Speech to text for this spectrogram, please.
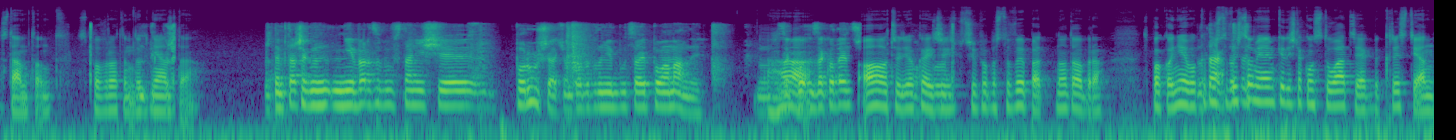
stamtąd, z powrotem do gniazda. ten ptaszek nie bardzo był w stanie się poruszać. On prawdopodobnie był cały połamany. No, zakła- zakładając, O, czyli okej, No, czyli, czyli po prostu wypadł. No dobra. Spoko, nie, bo po No prostu tak, wiesz to co, ten- miałem kiedyś taką sytuację, jakby Krystian,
